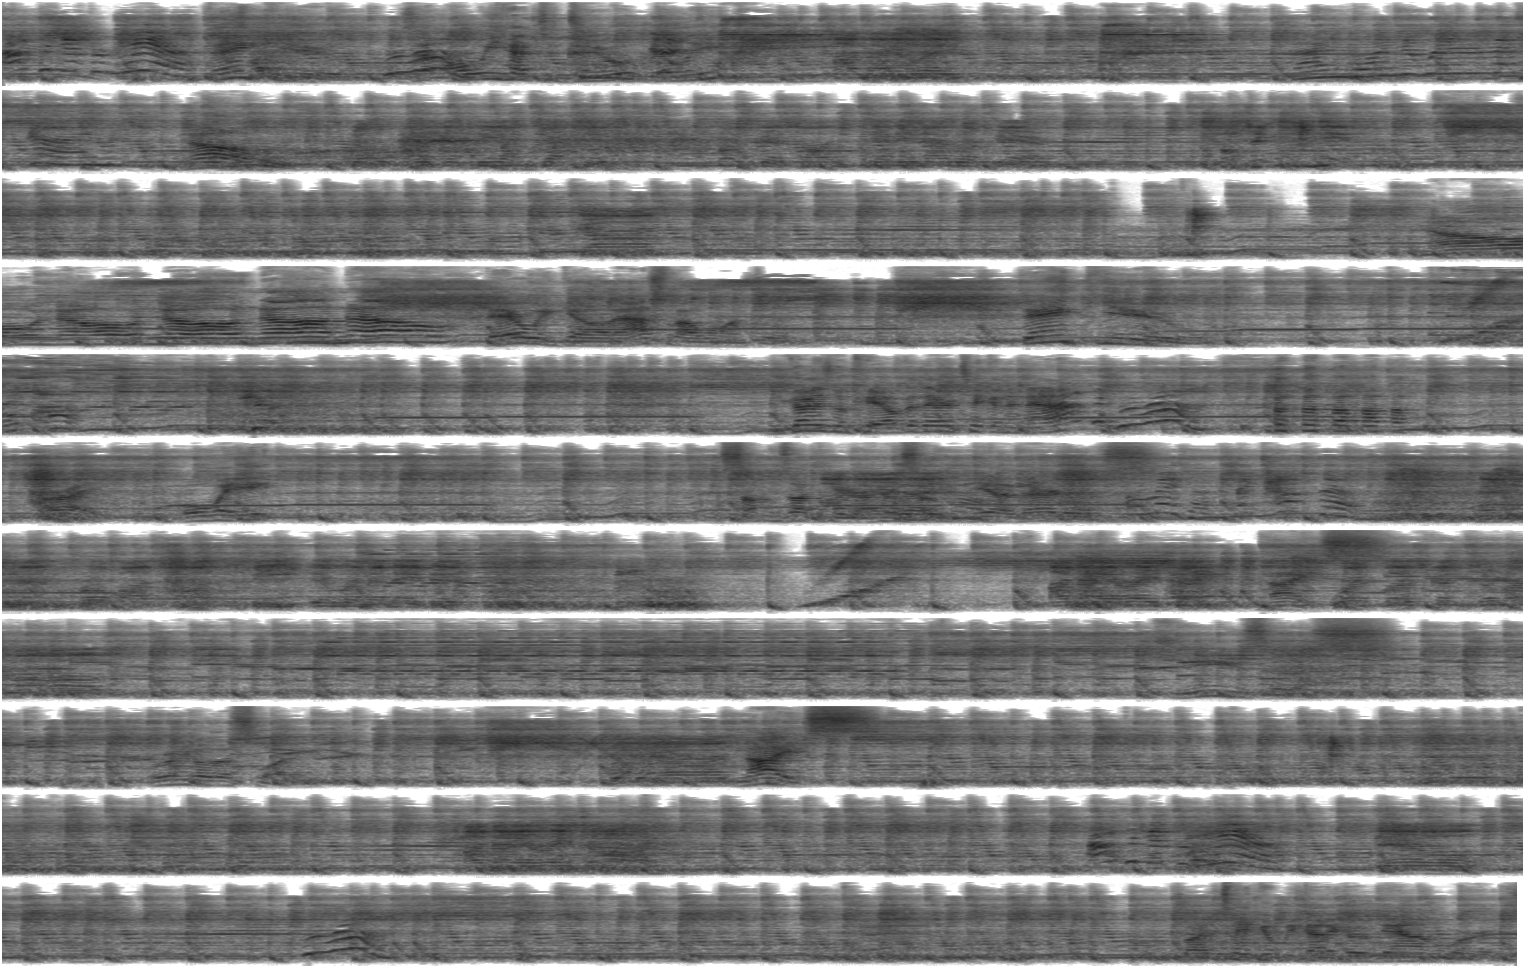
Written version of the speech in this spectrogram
I'll take it from here. Thank you. Is that all we had to do? Really? Annihilate. I'm going to win this time. No. Don't forget the objective. Focus on getting out of here. I'll take it from here. Good. No, no, no, no, no. There we go. That's what I wanted. Thank you. You guys okay over there taking a nap? Alright. We'll wait. Something's up here. Yeah, there it is. Omega, attack them. Eggman robots must be eliminated. Annihilation. Nice. Worthless consumer models. Jesus. We're gonna go this way. Nice. So I take it we gotta go downwards.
